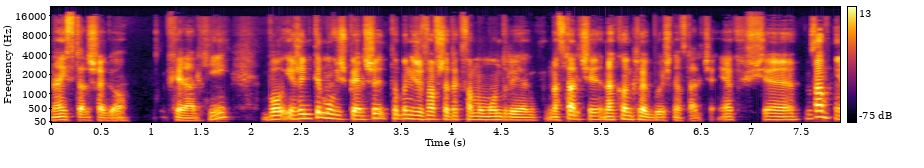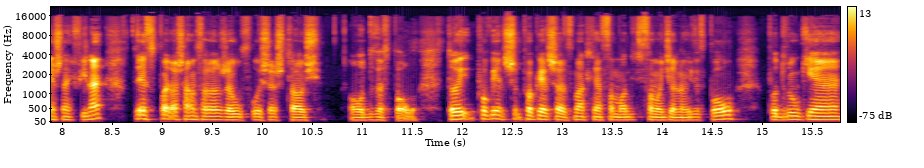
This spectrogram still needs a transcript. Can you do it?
najstarszego hierarchii, bo jeżeli ty mówisz pierwszy, to będziesz zawsze tak samo mądry jak na starcie, na końcu jak byłeś na starcie. Jak się zamkniesz na chwilę, to jest spora szansa, że usłyszysz coś od zespołu. To po pierwsze, po pierwsze wzmacnia samodzielność zespołu, po drugie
